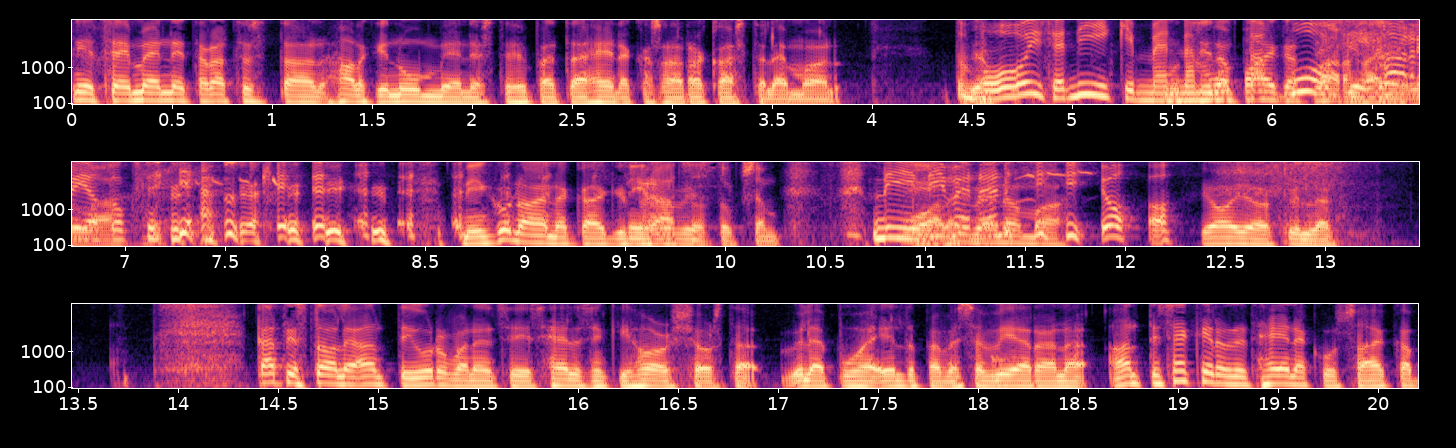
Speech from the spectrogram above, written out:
Niin, että se ei mene niin, että ratsastetaan halki nummien ja sitten hypätään heinäkasaan rakastelemaan. Voi se niinkin mennä, Mut mutta vuosi harjoituksen jälkeen. niin kuin aina kaikissa. Niin ratsastuksen Niin, nimenomaan. joo. joo, joo, kyllä. Katja Stooli Antti Urvanen siis Helsinki Horse Showsta Yle Puheen iltapäivässä vieraana. Antti, sä kirjoitit heinäkuussa aika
